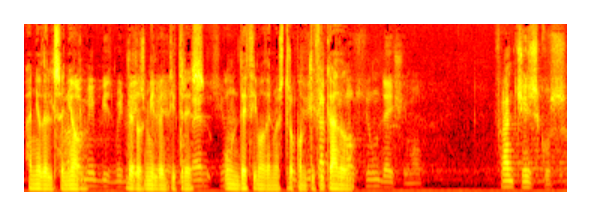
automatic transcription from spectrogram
año del Señor de 2023, un décimo de nuestro pontificado. Franciscus.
